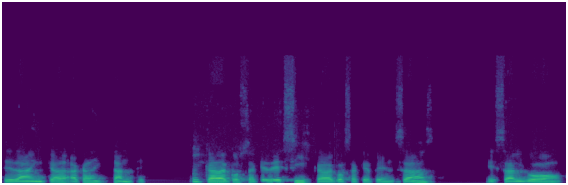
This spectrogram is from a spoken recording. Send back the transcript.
se da en cada, a cada instante. Cada cosa que decís, cada cosa que pensás, es algo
